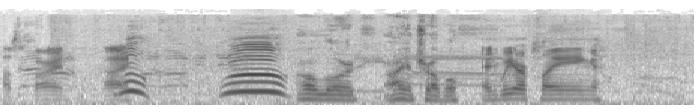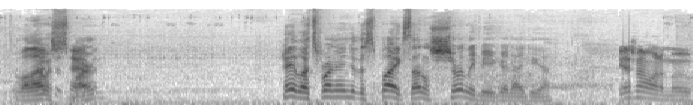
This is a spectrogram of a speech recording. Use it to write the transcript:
How's the fine? Hi. woo, woo, Oh lord, I in trouble. and we are playing. Well, that What was smart. happened? Hey, let's run into the spikes. That'll surely be a good idea. You guys might want to move.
